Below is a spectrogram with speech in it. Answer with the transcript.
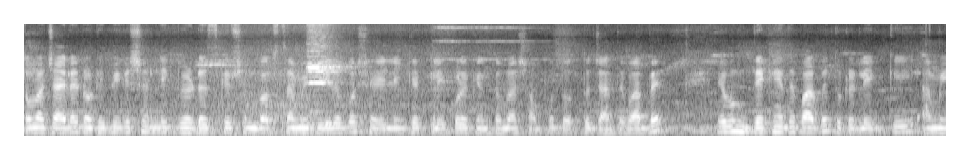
তোমরা চাইলে নোটিফিকেশন লিঙ্ক ভিডিও ডিসক্রিপশন বক্সে আমি দিয়ে দেবো, সেই লিঙ্কে ক্লিক করে কিন্তু তোমরা সম্পূর্ণ তথ্য জানতে পারবে এবং দেখে নিতে পারবে দুটো লিঙ্কই আমি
